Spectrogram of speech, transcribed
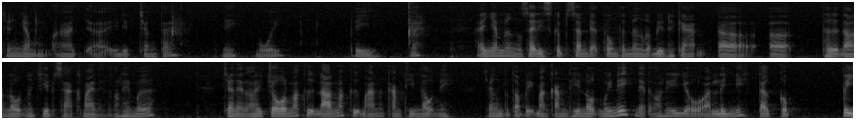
អញ្ចឹងខ្ញុំអាច edit ចឹងទៅនេះ1 2ណាហើយខ្ញុំនឹងសរសេរ description តាក់ទងទៅនឹងរបៀបនៃការអឺធ្វើ download នឹងជាភាសាខ្មែរអ្នកទាំងអស់គ្នាមើលអញ្ចឹងអ្នកទាំងអស់គ្នាចូលមកគឺ down មកគឺបានកម្មវិធី note នេះអញ្ចឹងបន្ទាប់ពីបានកម្មវិធី note មួយនេះអ្នកទាំងអស់គ្នាយក link នេះទៅ copy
